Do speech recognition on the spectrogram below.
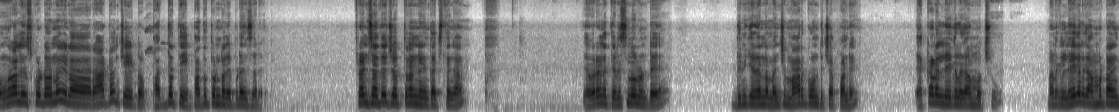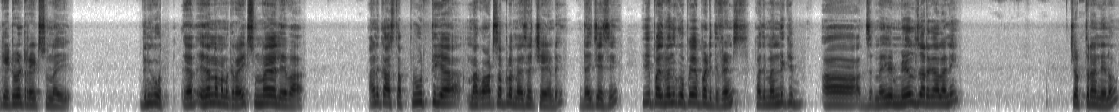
ఉంగరాలు వేసుకోవడం ఇలా రావటం చేయటం. పద్ధతి పద్ధతి ఉండాలి ఎప్పుడైనా సరే. ఫ్రెండ్స్ అదే చెప్తున్నాను నేను ఖచ్చితంగా. ఎవరైనా తెలిసిన వాళ్ళు ఉంటే దీనికి ఏదైనా మంచి మార్గం ఉంటే చెప్పండి. ఎక్కడ లీగల్గా అమ్మొచ్చు? మనకి లీగల్గా అమ్మటానికి ఎటువంటి రైట్స్ ఉన్నాయి? దీనికి ఏదైనా మనకు రైట్స్ ఉన్నాయా లేవా? అని కాస్త పూర్తిగా నాకు వాట్సాప్లో మెసేజ్ చేయండి. దయచేసి. ఇది పది మందికి ఉపయోగపడింది ఫ్రెండ్స్. పది మందికి మే- మేలు జరగాలని చెప్తున్నాను నేను.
